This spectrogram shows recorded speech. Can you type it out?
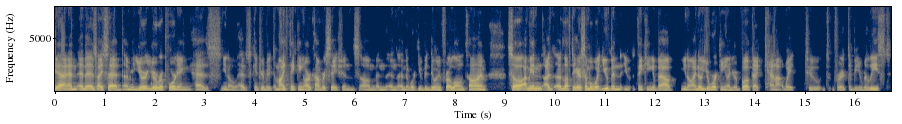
Yeah, and and as I said, I mean, your your reporting has you know has contributed to my thinking, our conversations, um, and and and the work you've been doing for a long time. So, I mean, I'd, I'd love to hear some of what you've been thinking about. You know, I know you're working on your book. I cannot wait to, to for it to be released.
